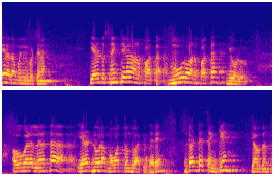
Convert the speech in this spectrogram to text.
ಏನದ ಮುಂದಿನ ಕ್ವಶನ್ ಎರಡು ಸಂಖ್ಯೆಗಳ ಅನುಪಾತ, ಮೂರು ಅನುಪಾತ, ಏಳು. ಅವುಗಳ ಲಸ ಎರಡು ನೂರ ಮೂವತ್ತೊಂದು ಆಗಿದ್ದರೆ ದೊಡ್ಡ ಸಂಖ್ಯೆ ಯಾವುದಂತ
